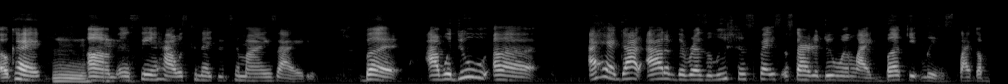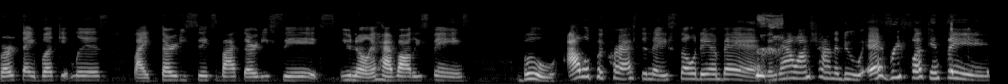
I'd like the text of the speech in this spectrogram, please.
Okay. Mm. Um, and seeing how it's connected to my anxiety. But I would do uh I had got out of the resolution space and started doing like bucket lists, like a birthday bucket list, like 36 by 36, you know, and have all these things. Boo, I would procrastinate so damn bad. And now I'm trying to do every fucking thing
